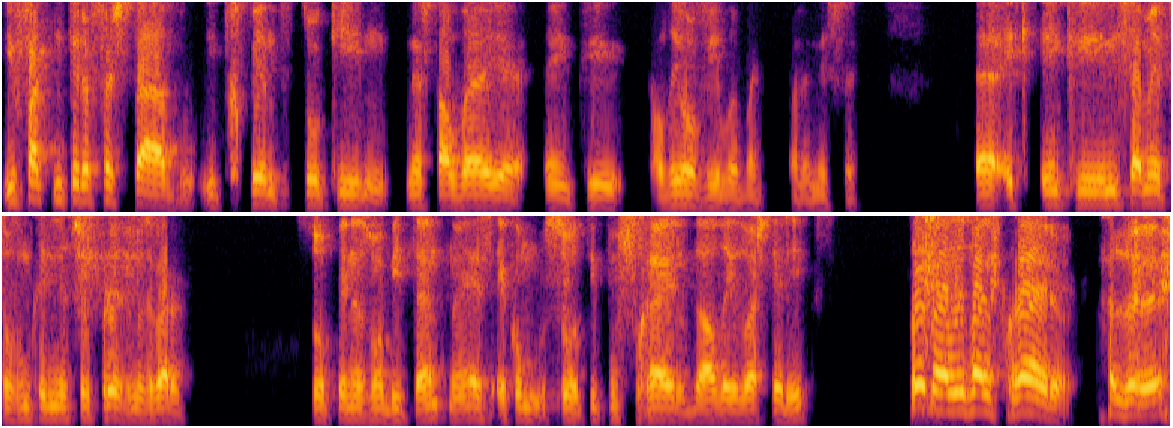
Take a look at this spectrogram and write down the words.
E o facto de me ter afastado e de repente estou aqui nesta aldeia em que, aldeia ou vila, bem, olha, nem sei, eh, em que- inicialmente houve um bocadinho de surpresa, mas agora sou apenas um habitante, não é? É como sou tipo o ferreiro da aldeia do Asterix. Pronto, ali vai o ferreiro, estás a ver?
